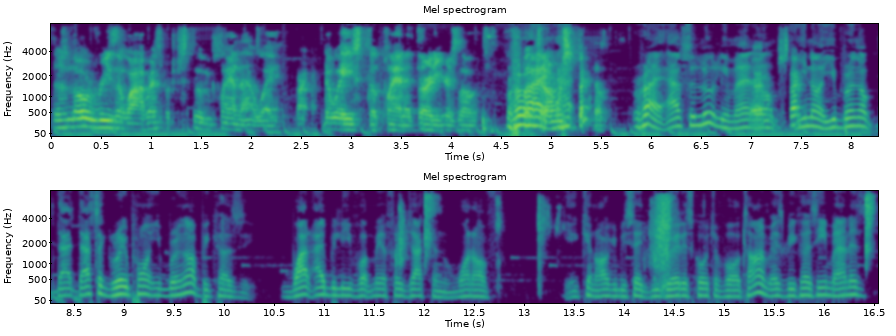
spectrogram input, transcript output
There's no reason why Westbrook should still be playing that way, right? The way he's still playing at 30 years old. But Right. they don't respect him. Right, absolutely, man. And, respect- you know, you bring up that that's a great point you bring up because what I believe what made Phil Jackson one of you can arguably say the greatest coach of all time is because he managed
